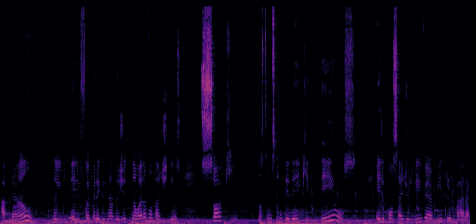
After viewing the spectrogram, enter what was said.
Abraão, quando ele, ele foi peregrinar no Egito, não era a vontade de Deus. Só que nós temos que entender que Deus, ele concede o livre-arbítrio para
